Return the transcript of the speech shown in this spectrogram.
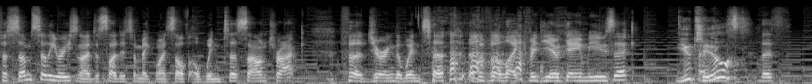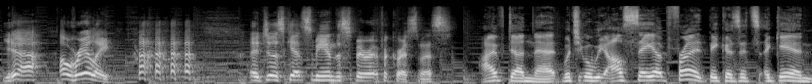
for some silly reason I decided to make myself a winter soundtrack for during the winter for like video game music. You too? There's, yeah. Oh, really? it just gets me in the spirit for Christmas. I've done that, which I'll say up front because it's again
